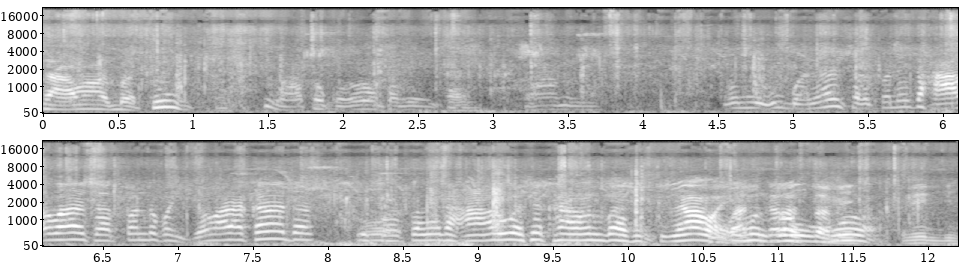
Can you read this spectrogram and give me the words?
ચાવલ, બધું. વાતો કરો તમે. અને એવું બનાવ્યું, સરપંચને તો હારું આવે, સરપંચ તો પૈસાવાળા ખરા તો. એ તો હારું હશે ખાવાનું પાછું. ના હોય. વાત કરો છો તમે, હો. વીરજી.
